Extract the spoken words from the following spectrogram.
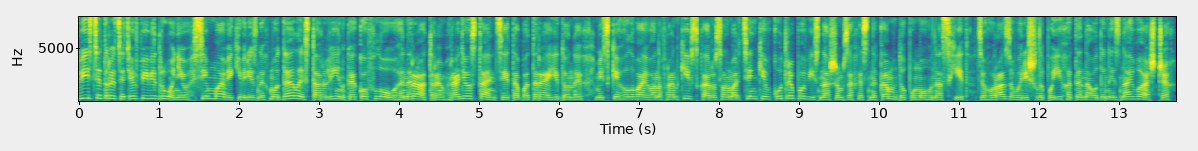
230 FPV-дронів, 7 мавіків різних моделей, Starlink, EcoFlow, генератори, радіостанції та батареї до них. Міський голова Івано-Франківська Руслан Марцінків вкотре повіз нашим захисникам допомогу на схід. Цього разу вирішили поїхати на один із найважчих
